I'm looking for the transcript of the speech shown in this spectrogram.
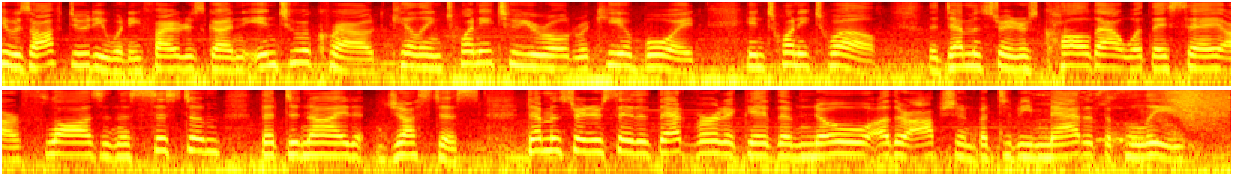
He was off duty when he fired his gun into a crowd, killing 22-year-old Rekia Boyd in 2012. The demonstrators called out what they say are flaws in the system that denied justice. Demonstrators say that that verdict gave them no other option but to be mad at the police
